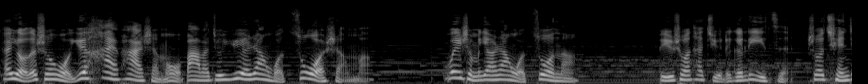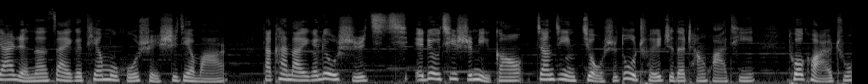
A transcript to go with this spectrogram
他有的时候我越害怕什么，我爸爸就越让我做什么。为什么要让我做呢？比如说，他举了个例子，说全家人呢在一个天目湖水世界玩。”他看到一个六十七六七十米高、将近九十度垂直的长滑梯，脱口而出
